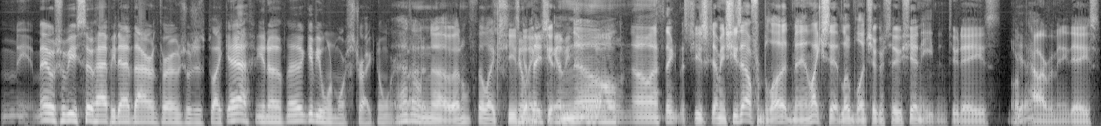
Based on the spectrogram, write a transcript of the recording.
maybe she'll be so happy to have the Iron Throne, she'll just be like, yeah, you know, I'll give you one more strike. Don't worry I about don't it. know. I don't feel like she's gonna get gonna be killed at all? no, no. I think that she's. I mean, she's out for blood, man. Like you said, low blood sugar too. She hadn't eaten in two days or Yeah. however many days.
